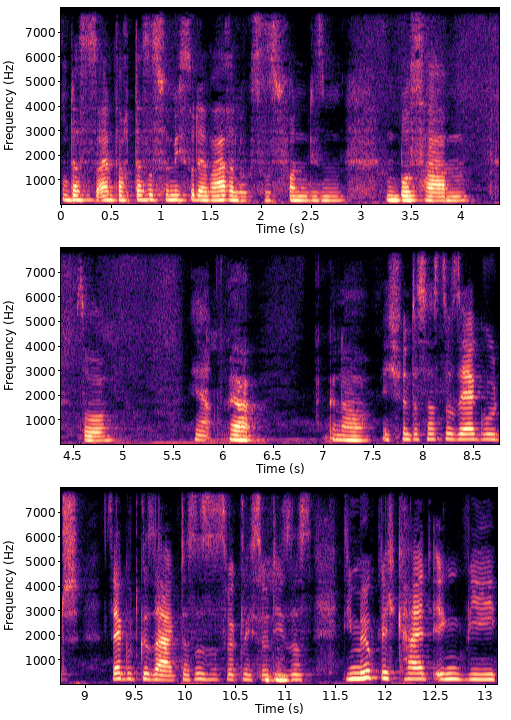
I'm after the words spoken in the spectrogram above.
Und das ist einfach, das ist für mich so der wahre Luxus von diesem Bus haben. So. Ja. Ja, genau. Ich finde, das hast du sehr gut, sehr gut gesagt. Das ist es wirklich so, mhm. dieses, die Möglichkeit irgendwie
